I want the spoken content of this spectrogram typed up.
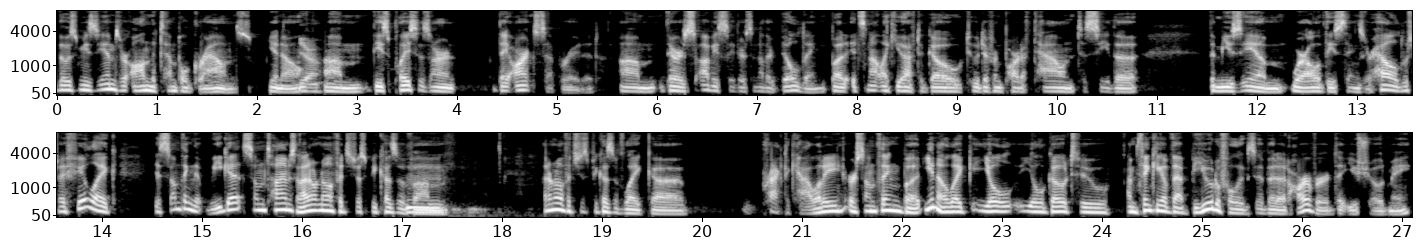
those museums are on the temple grounds. You know, Yeah. um, these places aren't they aren't separated. Um, there's obviously there's another building, but it's not like you have to go to a different part of town to see the the museum where all of these things are held, which I feel like is something that we get sometimes, and I don't know if it's just because of um, I don't know if it's just because of like uh, practicality or something, but you know, like you'll you'll go to. I'm thinking of that beautiful exhibit at Harvard that you showed me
